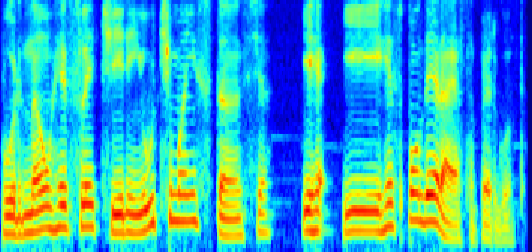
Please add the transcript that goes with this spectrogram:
por não refletir em última instância e, e responder a essa pergunta.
